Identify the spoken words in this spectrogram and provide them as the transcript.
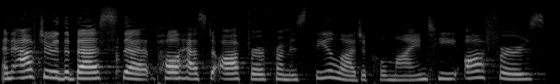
And after the best that Paul has to offer from his theological mind, he offers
